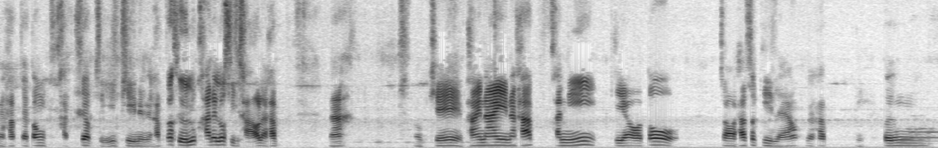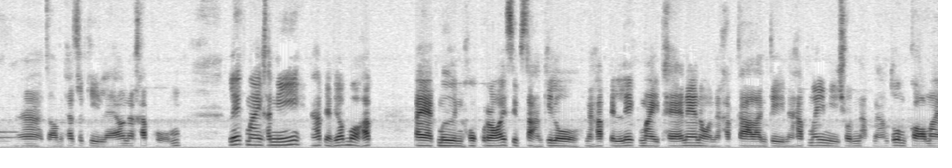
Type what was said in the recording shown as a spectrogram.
นะครับ จะต้องขัดเคลือบสีอีกทีหนึ่งนะครับ ก็คือลูกค้าได้รถสีขาวแหละครับนะโอเค ภายในนะครับคันนี้เกียร์ออโต้จอทัชสกรีนแล้วนะครับปึ้งอ่าจอเป็นทัชสกรีนแล้วนะครับ ผมเลขไมค์คันนี้นะครับ อย่างที่อ๊อฟบอกครับ 8613 กิโลนะครับ เป็นเลขไม้แท้แน่นอนนะครับ การันตีนะครับ ไม่มีชนหนักน้ำท่วมกอไม้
